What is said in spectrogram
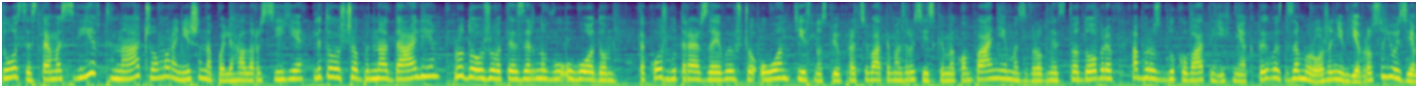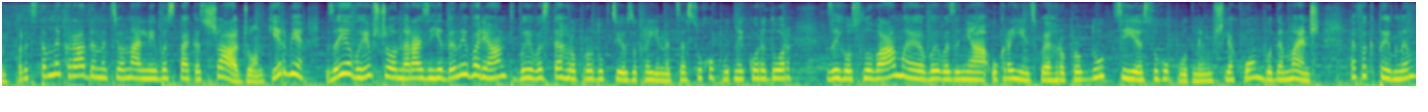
до системи SWIFT, на чому раніше наполягала Росія, для того, щоб надалі продовжувати зернову угоду. Також Гутереш заявив, що ООН тісно співпрацюватиме з Росією російськими компаніями з виробництва добрив, аби розблокувати їхні активи, заморожені в Євросоюзі. Представник Ради національної безпеки США Джон Кірбі заявив, що наразі єдиний варіант вивести агропродукцію з України це сухопутний коридор. За його словами, вивезення української агропродукції сухопутним шляхом буде менш ефективним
